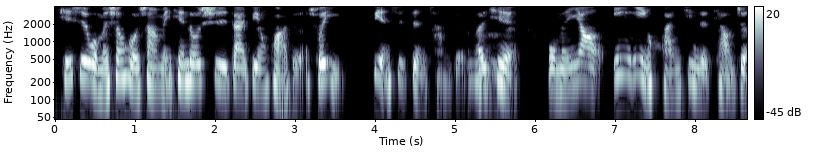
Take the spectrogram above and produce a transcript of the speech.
其实我们生活上每天都是在变化的，所以变是正常的，嗯、而且我们要因应环境的调整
